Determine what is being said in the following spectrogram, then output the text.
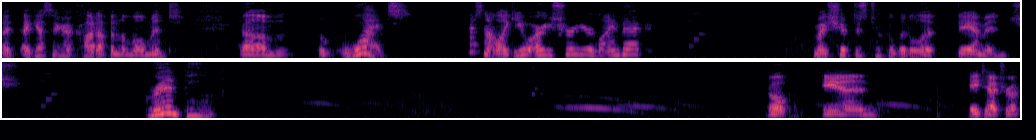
I, I guess I got caught up in the moment. Um, what? That's not like you. Are you sure you're Linebeck? My ship just took a little uh, damage. Grandpa! Oh, and... Hey, Tetra.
